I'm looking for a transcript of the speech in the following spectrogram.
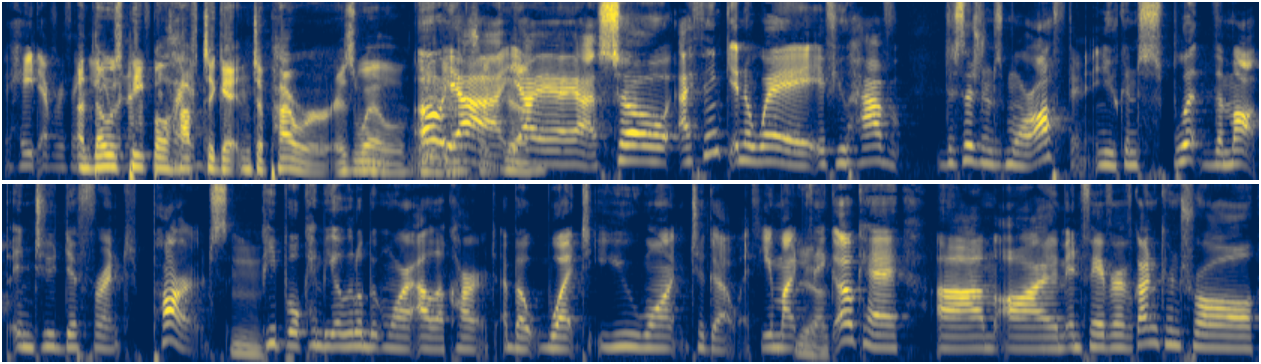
hate everything. and those people try have to get into power as well Oh Like, yeah, like, yeah, yeah, yeah. So I think in a way, if you have decisions more often and you can split them up into different parts, Hmm. people can be a little bit more a la carte about what you want to go with. You might Yeah. think, okay, um, I'm in favor of gun control,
